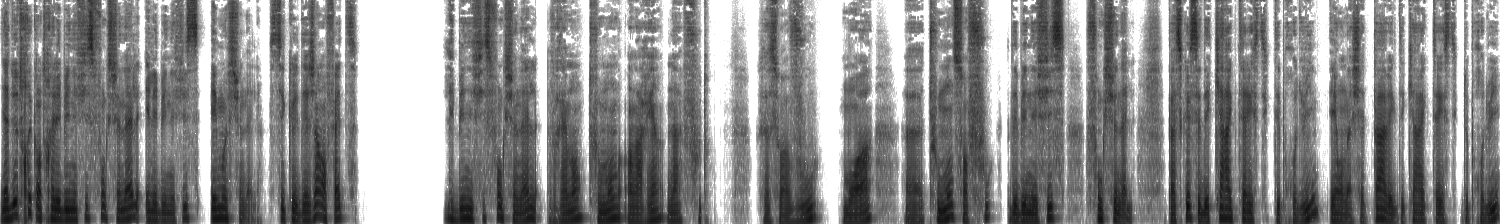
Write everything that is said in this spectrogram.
Il y a deux trucs entre les bénéfices fonctionnels et les bénéfices émotionnels. C'est que déjà en fait, les bénéfices fonctionnels, vraiment tout le monde en a rien à foutre. Que ce soit vous, moi, euh, tout le monde s'en fout des bénéfices fonctionnels parce que c'est des caractéristiques des produits et on n'achète pas avec des caractéristiques de produits,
